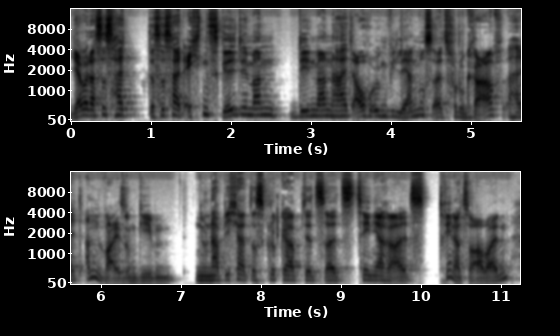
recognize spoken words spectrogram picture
Ja, aber das ist halt, das ist halt echt ein Skill, den man, den man halt auch irgendwie lernen muss als Fotograf, halt Anweisungen geben. Nun habe ich halt das Glück gehabt, jetzt als zehn Jahre als Trainer zu arbeiten.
